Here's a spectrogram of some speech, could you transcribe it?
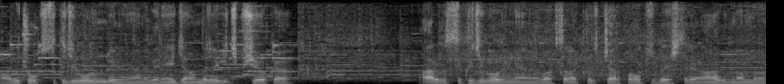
Abi çok sıkıcı bir oyun dönüyor yani beni heyecanlandıracak hiçbir şey yok ha. Harbi sıkıcı bir oyun yani. Baksana 40 çarpan 35 lira. Ne yapayım ben bunu?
